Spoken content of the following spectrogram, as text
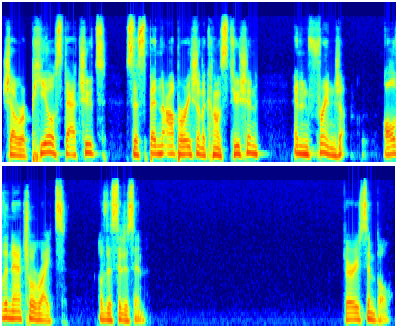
shall repeal statutes, suspend the operation of the Constitution, and infringe all the natural rights of the citizen. Very simple.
